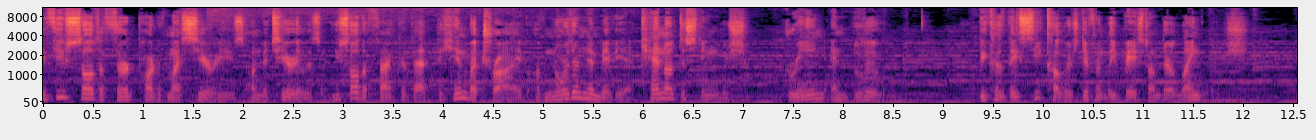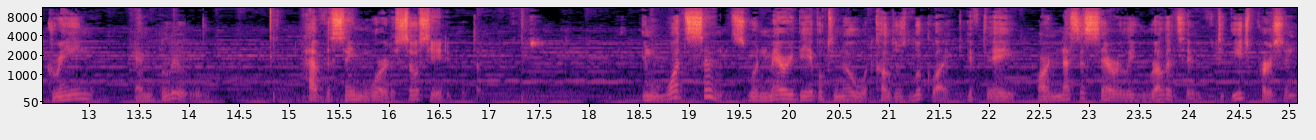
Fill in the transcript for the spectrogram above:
If you saw the third part of my series on materialism, you saw the fact that the Himba tribe of northern Namibia cannot distinguish green and blue because they see colors differently based on their language. Green and blue have the same word associated with them. In what sense would Mary be able to know what colors look like if they are necessarily relative to each person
